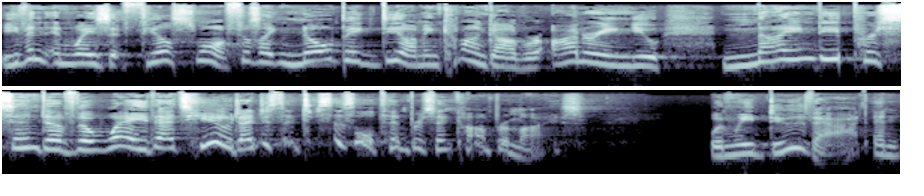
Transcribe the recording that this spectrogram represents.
even in ways that feel small, it feels like no big deal. I mean, come on, God, we're honoring you 90% of the way. That's huge. I just, just this little 10% compromise. When we do that, and,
